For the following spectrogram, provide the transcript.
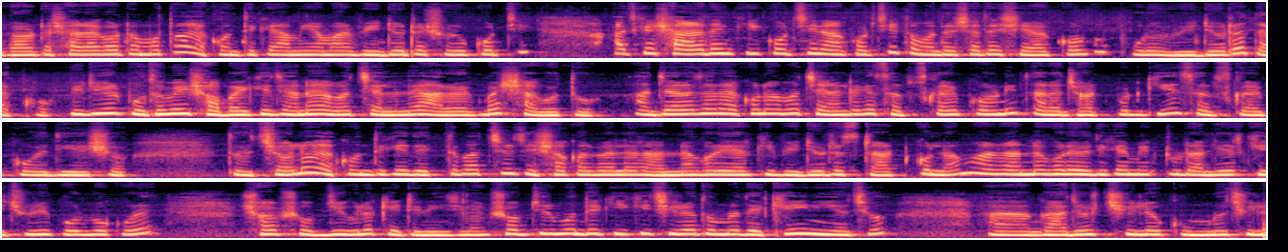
এগারোটা সাড়ে এগারোটার মতো, এখন থেকে আমি আমার ভিডিওটা শুরু করছি। আজকে সারাদিন কী করছি না করছি তোমাদের সাথে শেয়ার করব, পুরো ভিডিওটা দেখো। ভিডিওর প্রথমেই সবাইকে জানাই আমার চ্যানেলে আরও একবার স্বাগত। আর যারা যারা এখনও আমার চ্যানেলটাকে সাবস্ক্রাইব করনি, তারা ঝটপট গিয়ে সাবস্ক্রাইব করে দিয়ে এসো। তো চলো এখন থেকে দেখতে পাচ্ছ যে সকালবেলা রান্নাঘরে আর কি ভিডিওটা স্টার্ট করলাম। আর রান্নাঘরে ওইদিকে আমি একটু ডালিয়ার খিচুড়ি করব করে সব সবজিগুলো কেটে নিয়েছিলাম। সবজির মধ্যে কী কী ছিল তোমরা দেখেই নিয়েছো? গাজর ছিল, কুমড়ো ছিল,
